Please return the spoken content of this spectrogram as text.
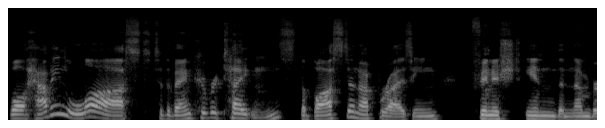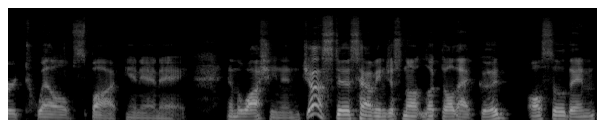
Well, having lost to the Vancouver Titans, the Boston Uprising finished in the number 12 spot in NA. And the Washington Justice, having just not looked all that good, also then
